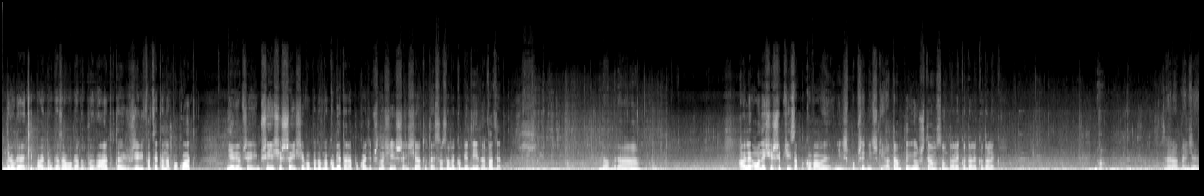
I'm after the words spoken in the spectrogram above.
Druga ekipa, druga załoga wypływa. Tutaj już wzięli faceta na pokład. Nie wiem, czy im przyniesie szczęście, bo podobno kobieta na pokładzie przynosi nieszczęście, a tutaj są same kobiety i jeden facet. Dobra. Ale one się szybciej zapakowały niż poprzedniczki, a tamte już tam są daleko, daleko, daleko. O. Zaraz będzie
